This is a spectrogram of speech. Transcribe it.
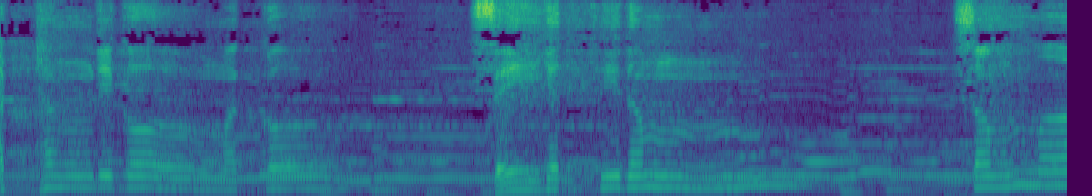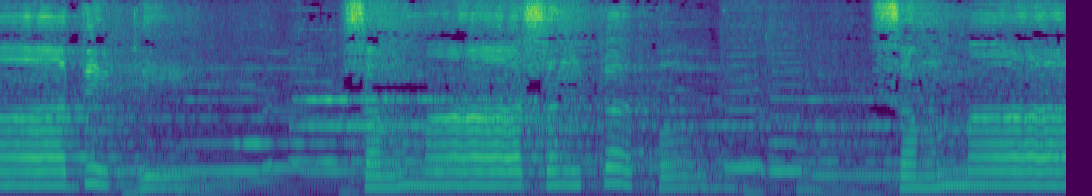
अट्ठङ्गिको मग्गो सेयत्विदम् सम्मादिद्धि सम्मासङ्कपो सम्मावाच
